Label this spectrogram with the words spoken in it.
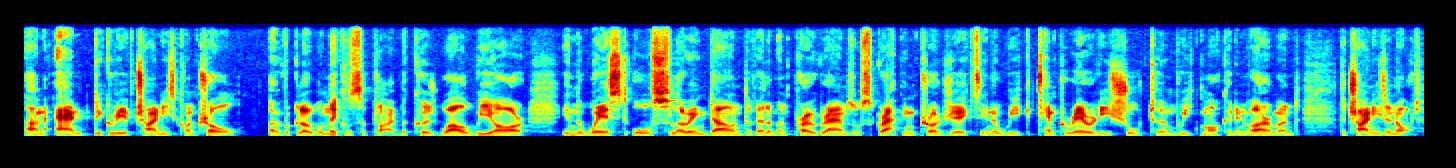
um, and degree of Chinese control over global nickel supply because while we are in the West all slowing down development programs or scrapping projects in a weak, temporarily short term weak market environment, the Chinese are not.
